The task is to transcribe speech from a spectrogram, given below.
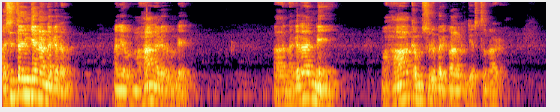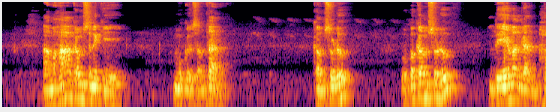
అసితంజన నగరం అనే ఒక మహానగరం ఉండేది. ఆ నగరాన్ని మహాకంసుడు పరిపాలన చేస్తున్నాడు. ఆ మహాకంసునికి ముగ్గురు సంతానం. కంసుడు ఉపకంసుడు దేవగర్భ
